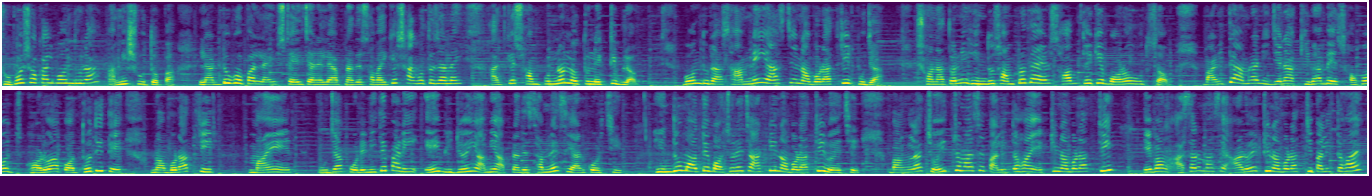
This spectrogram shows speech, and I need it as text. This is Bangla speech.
শুভ সকাল বন্ধুরা, আমি সুতপা। লাড্ডু গোপাল লাইফস্টাইল চ্যানেলে আপনাদের সবাইকে স্বাগত জানাই। আজকে সম্পূর্ণ নতুন একটি ব্লগ বন্ধুরা, সামনেই আসছে নবরাত্রির পূজা। সনাতনী হিন্দু সম্প্রদায়ের সব থেকে বড় উৎসব। বাড়িতে আমরা নিজেরা কীভাবে সহজ, ঘরোয়া পদ্ধতিতে নবরাত্রির মায়ের পূজা করে নিতে পারি, এই ভিডিওই আমি আপনাদের সামনে শেয়ার করছি। হিন্দু মতে বছরে চারটি নবরাত্রি রয়েছে। বাংলা চৈত্র মাসে পালিত হয় একটি নবরাত্রি এবং আষাঢ় মাসে আরও একটি নবরাত্রি পালিত হয়।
